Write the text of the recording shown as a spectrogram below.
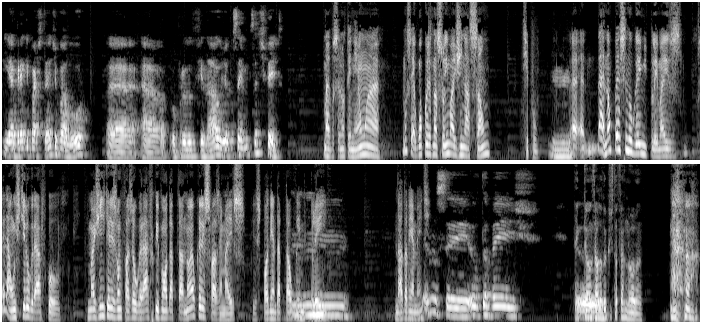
e agregue bastante valor uh, ao produto final, eu já vou sair muito satisfeito. Mas você não tem nenhuma, não sei, alguma coisa na sua imaginação, tipo, hum. é, é, não pense no gameplay, mas sei lá, um estilo gráfico Imagine que eles vão fazer o gráfico e vão adaptar. Não é o que eles fazem, mas eles podem adaptar o gameplay. Hum, Nada vem à mente? Eu não sei. Eu talvez. Tem que ter um Zelda do Christopher Nolan.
